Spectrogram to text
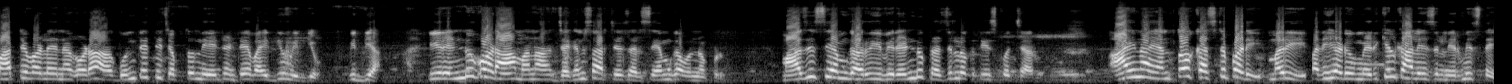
పార్టీ వాళ్ళైనా కూడా గొంతెత్తి చెప్తుంది ఏంటంటే వైద్యం విద్య విద్య. ఈ రెండు కూడా మన జగన్ సార్ చేశారు సీఎంగా ఉన్నప్పుడు. మాజీ సీఎం గారు ఇవి రెండు ప్రజల్లోకి తీసుకొచ్చారు. ఆయన ఎంతో కష్టపడి మరి పదిహేడు మెడికల్ కాలేజీలు నిర్మిస్తే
